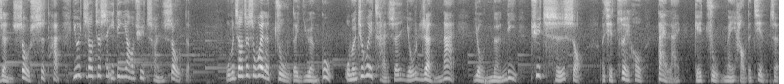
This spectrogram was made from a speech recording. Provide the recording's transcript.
忍受试探，因为知道这是一定要去承受的。我们知道这是为了主的缘故，我们就会产生有忍耐、有能力去持守，而且最后带来给主美好的见证。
